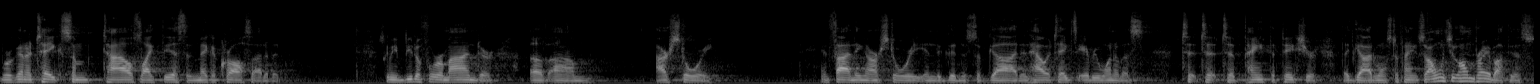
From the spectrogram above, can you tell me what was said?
we're going to take some tiles like this and make a cross out of it. It's going to be a beautiful reminder of um, our story and finding our story in the goodness of God and how it takes every one of us to, to, to paint the picture that God wants to paint. So I want you to go home and pray about this.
